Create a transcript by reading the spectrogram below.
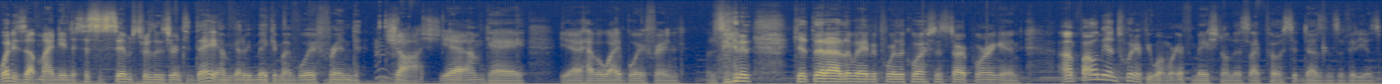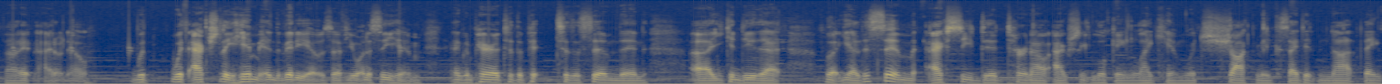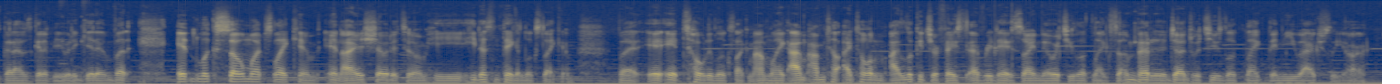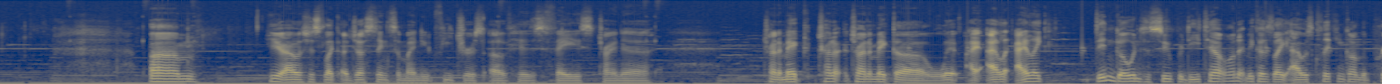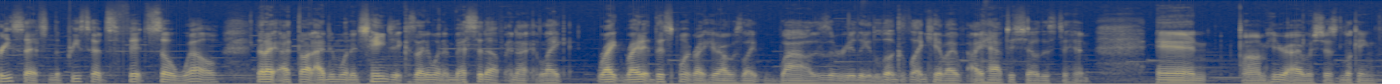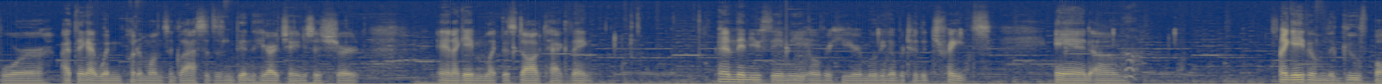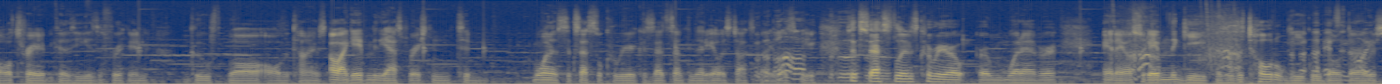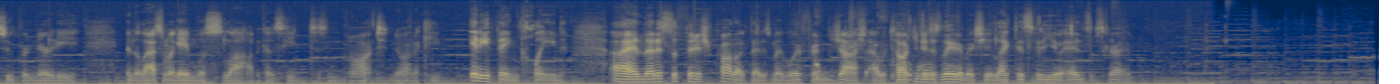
What is up, my ninjas? This is Sims 3 Loser, and today I'm gonna be making my boyfriend Josh. Yeah, I'm gay. Yeah, I have a white boyfriend. I'm just gonna get that out of the way before the questions start pouring in. Um, follow me on Twitter if you want more information on this. I've posted dozens of videos about it. I don't know, with with actually him in the video. So if you want to see him and compare it to the to the sim, then uh, you can do that. But yeah, this sim actually did turn out actually looking like him, which shocked me because I did not think that I was going to be able to get him. But it looks so much like him, and I showed it to him. He he doesn't think it looks like him, but it, it totally looks like him. I'm like, I'm, I'm I told him, I look at your face every day, so I know what you look like. So I'm better to judge what you look like than you actually are. Um, here I was just like adjusting some minute features of his face, trying to trying to make trying to trying to make the lip I, I, I like didn't go into super detail on it because like I was clicking on the presets and the presets fit so well that I, I thought I didn't want to change it because I didn't want to mess it up. And I like right right at this point right here I was like wow this really looks like him. I, I have to show this to him. And um, here I was just looking for I think I wouldn't put him on some glasses and then here I changed his shirt and I gave him like this dog tag thing and then you see me over here moving over to the traits. And um, I gave him the goofball trait because he is a freaking goofball all the times. Oh I gave him the aspiration to want a successful career because that's something that he always talks about he wants to be successful in his career or whatever and I also gave him the geek because he's a total geek we both are we're super nerdy and the last one I gave him was Slob because he does not know how to keep anything clean. Uh, and that is the finished product. That is my boyfriend Josh. I would talk to you just later. Make sure you like this video and subscribe.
